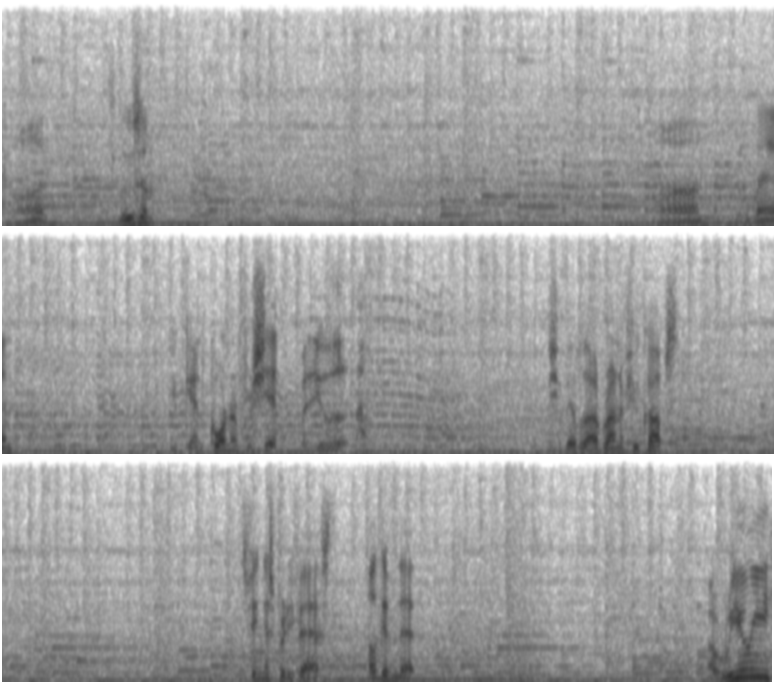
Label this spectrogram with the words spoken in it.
Come on. Let's lose him. Come on, little man. You can't corner for shit, but you uh, should be able to outrun a few cops. His finger's pretty fast. I'll give him that. Oh, really?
